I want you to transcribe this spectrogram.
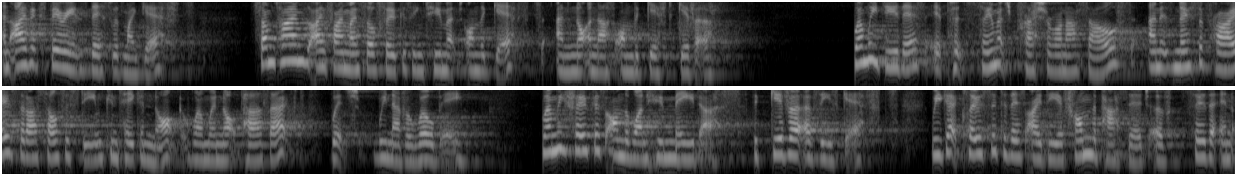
and I've experienced this with my gifts. Sometimes I find myself focusing too much on the gift and not enough on the gift giver. When we do this, it puts so much pressure on ourselves, and it's no surprise that our self esteem can take a knock when we're not perfect, which we never will be. When we focus on the one who made us, the giver of these gifts, we get closer to this idea from the passage of so that in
